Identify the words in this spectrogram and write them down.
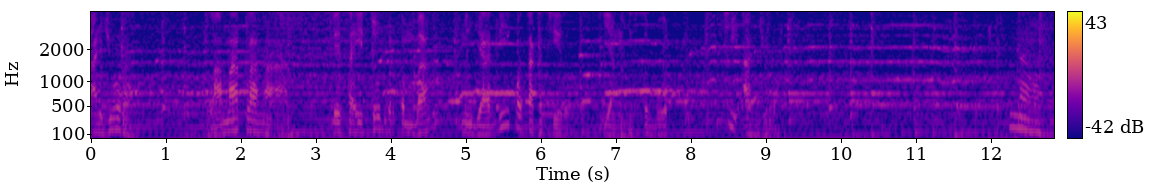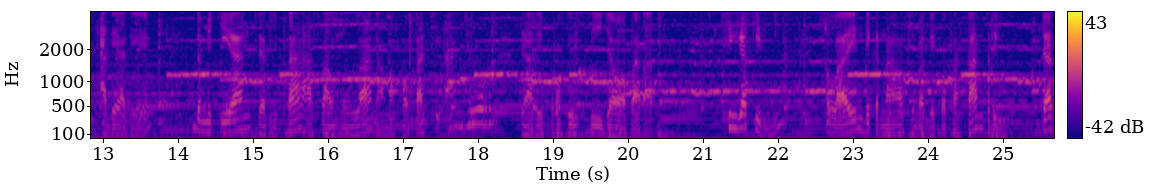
Anjuran. Lama-kelamaan, desa itu berkembang menjadi kota kecil yang disebut Cianjur. Nah, adik-adik, demikian cerita asal mula nama kota Cianjur dari Provinsi Jawa Barat. Hingga kini, selain dikenal sebagai kota santri dan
